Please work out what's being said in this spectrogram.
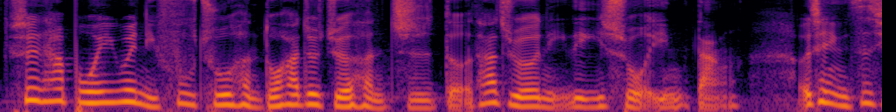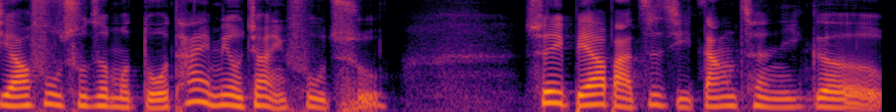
所以他不会因为你付出很多，他就觉得很值得，他觉得你理所应当，而且你自己要付出这么多，他也没有叫你付出，所以不要把自己当成一个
